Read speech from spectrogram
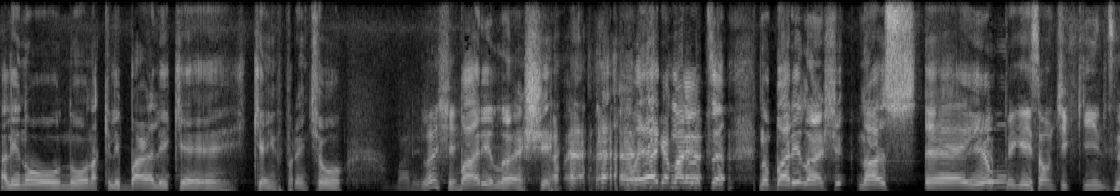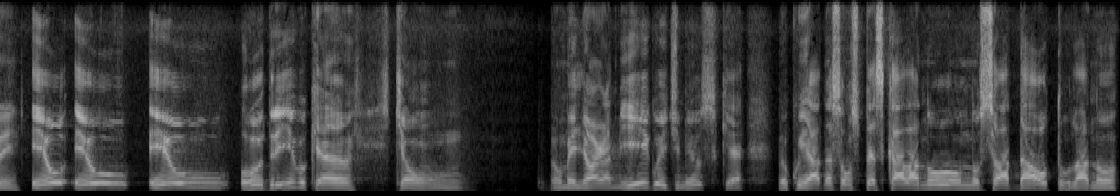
Ali no, no, naquele bar ali que é, que é em frente ao Barilanche? Barilanche. Não é aqui que Barilanche. No Barilanche. Nós, é, Eu eu, peguei só um tiquinho disso aí. eu, eu, eu, o Rodrigo, que é, que é um meu melhor amigo, Edmilson, que é meu cunhado, nós fomos pescar lá no, no seu Adalto, lá no,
